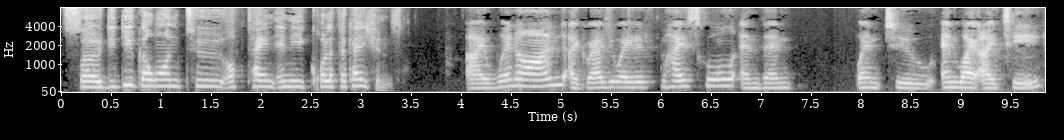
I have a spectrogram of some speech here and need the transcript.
So did you go on to obtain any qualifications? I went on, I graduated from high school and then went to NYIT,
